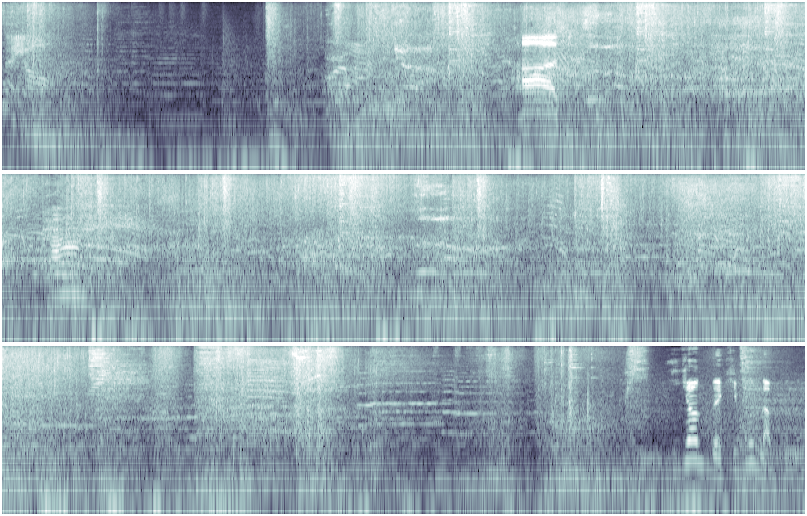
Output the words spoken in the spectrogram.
하세요. 아, 좋지. 아. 이겼는데 기분 나쁘네.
